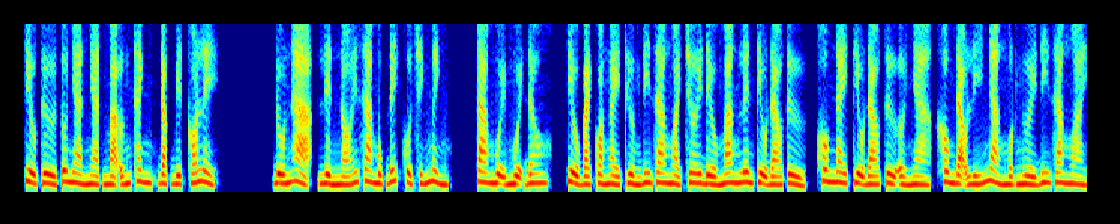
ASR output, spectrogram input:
tiểu tử tô nhàn nhạt mà ứng thanh, đặc biệt có lệ. Đốn hạ, liền nói ra mục đích của chính mình. Ta muội muội đâu, tiểu bạch quả ngày thường đi ra ngoài chơi đều mang lên tiểu đào tử, hôm nay tiểu đào tử ở nhà, không đạo lý nàng một người đi ra ngoài.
